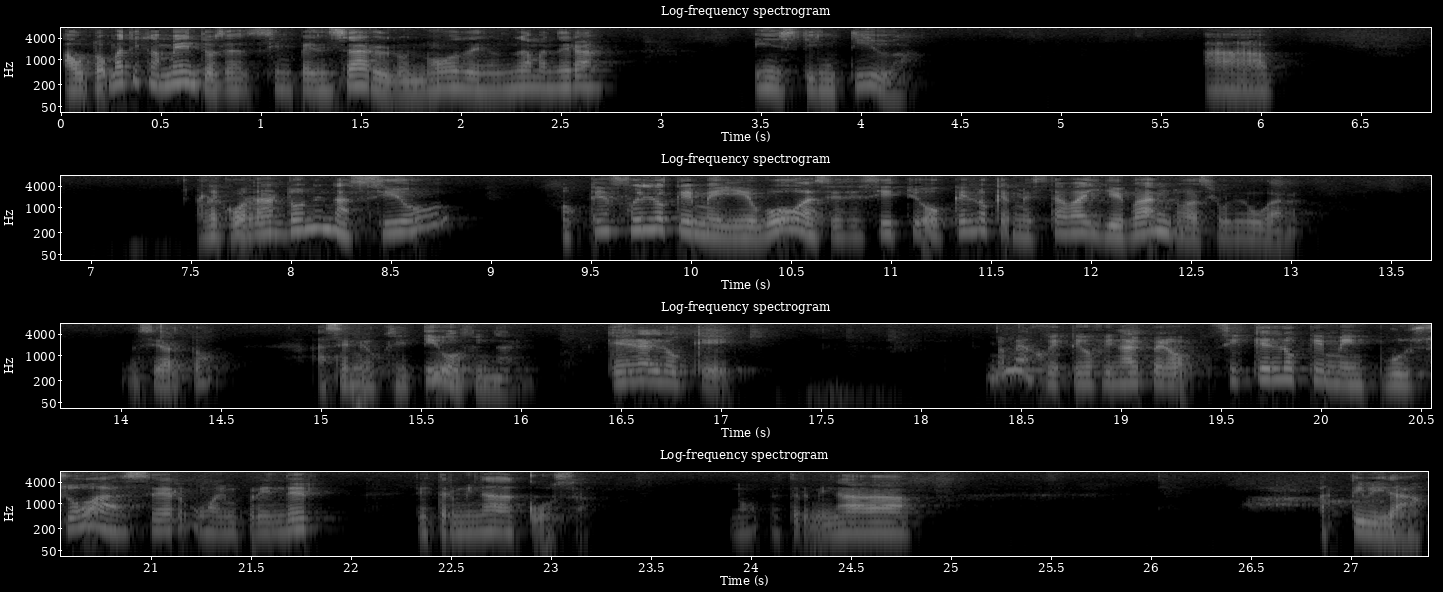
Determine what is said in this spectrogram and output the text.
automáticamente, o sea, sin pensarlo, ¿no? De una manera instintiva, a recordar dónde nació o qué fue lo que me llevó hacia ese sitio o qué es lo que me estaba llevando hacia un lugar, ¿no es cierto? Hacia mi objetivo final. ¿Qué era lo que, no mi objetivo final, pero sí qué es lo que me impulsó a hacer o a emprender determinada cosa, ¿no? Determinada actividad.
